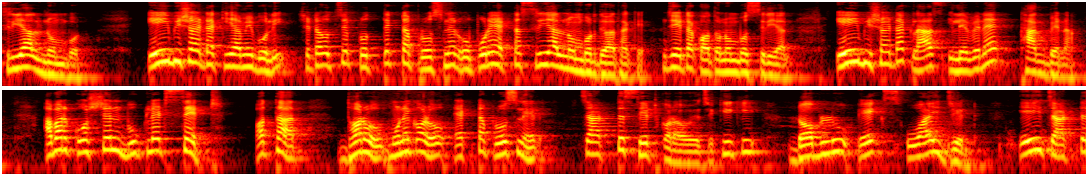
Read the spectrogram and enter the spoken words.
সিরিয়াল নম্বর এই বিষয়টা কি আমি বলি? সেটা হচ্ছে প্রত্যেকটা প্রশ্নের ওপরে একটা সিরিয়াল নম্বর দেওয়া থাকে, যে এটা কত নম্বর সিরিয়াল এই বিষয়টা ক্লাস ইলেভেনে থাকবে না। আবার কোশ্চেন বুকলেট সেট, অর্থাৎ ধরো, মনে করো একটা প্রশ্নের চারটে সেট করা হয়েছে। কি কি? ডব্লু এক্স ওয়াই জেড এই চারটে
